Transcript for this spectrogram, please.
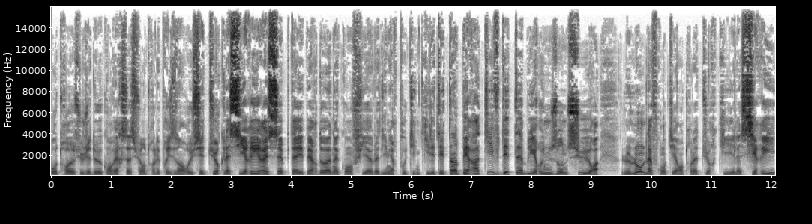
Autre sujet de conversation entre les présidents russes et turcs, la Syrie, Recep Tayyip Erdogan a confié à Vladimir Poutine qu'il était impératif d'établir une zone sûre le long de la frontière entre la Turquie et la Syrie.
